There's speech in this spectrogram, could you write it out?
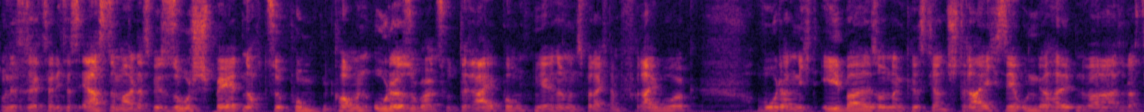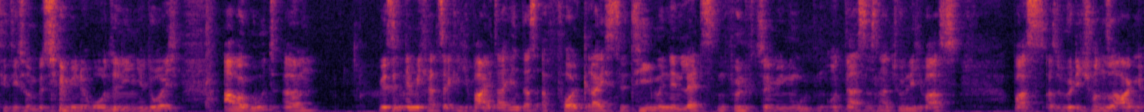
Und es ist jetzt ja nicht das erste Mal, dass wir so spät noch zu Punkten kommen oder sogar zu drei Punkten. Wir erinnern uns vielleicht an Freiburg, wo dann nicht Eberl, sondern Christian Streich sehr ungehalten war. Also das zieht sich so ein bisschen wie eine rote Linie durch. Aber gut, ähm, wir sind nämlich tatsächlich weiterhin das erfolgreichste Team in den letzten 15 Minuten. Und das ist natürlich was, was, also würde ich schon sagen,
